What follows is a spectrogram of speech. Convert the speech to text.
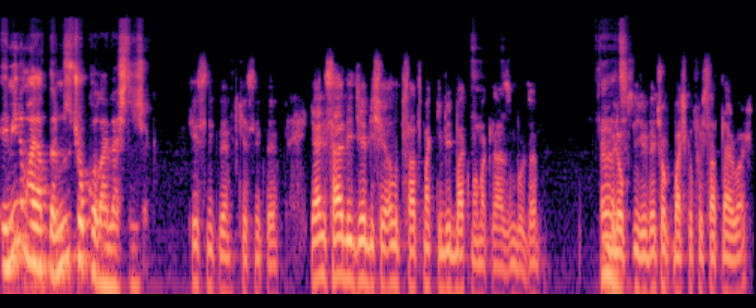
eminim hayatlarımızı çok kolaylaştıracak. Kesinlikle, kesinlikle. Yani sadece bir şey alıp satmak gibi bakmamak lazım burada. Evet. Blok zincirde çok başka fırsatlar var.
